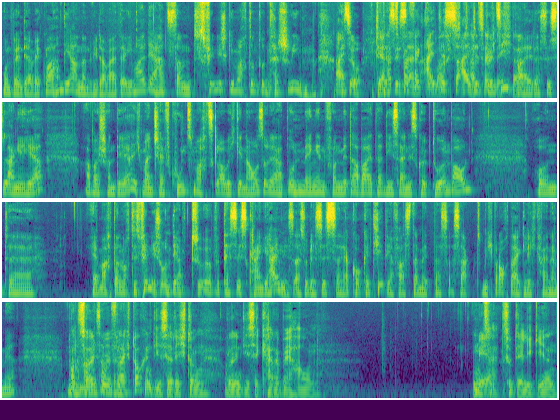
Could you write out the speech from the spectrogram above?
Und wenn der weg war, haben die anderen wieder weitergemalt. Er hat es dann das Finish gemacht und unterschrieben. Also, der das ist ein altes, gemacht, altes Prinzip, ja. weil das ist lange her. Aber schon der, ich meine, Chef Kunz macht es, glaube ich, genauso. Der hat Unmengen von Mitarbeitern, die seine Skulpturen bauen. Und äh, er macht dann noch das Finish und der, das ist kein Geheimnis. Also das ist, er kokettiert ja fast damit, dass er sagt, mich braucht eigentlich keiner mehr. Man sollte andere. vielleicht doch in diese Richtung oder in diese Kerbe hauen. Mehr zu delegieren.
